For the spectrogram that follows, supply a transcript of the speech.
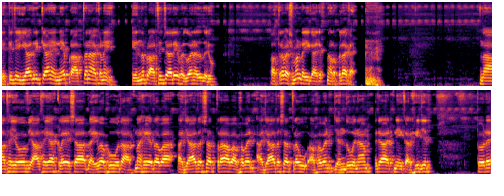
തെറ്റ് ചെയ്യാതിരിക്കാൻ എന്നെ പ്രാപ്തനാക്കണേ എന്ന് പ്രാർത്ഥിച്ചാലേ ഭഗവാൻ അത് തരൂ. അത്ര വിഷമമുണ്ട് ഈ കാര്യം നടപ്പിലാക്കാൻ. നാഥയോ വ്യാധയ ക്ലേശ ദൈവഭൂത ആത്മഹേതവ അജാതശത്രാവഭവൻ അജാതശത്രൗ അഭവൻ ജന്തുവിനാം രാജ്ഞി കർഹിജിൽ. ഇപ്പോൾ ഇവിടെ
